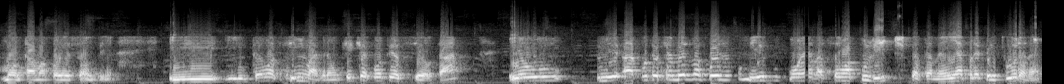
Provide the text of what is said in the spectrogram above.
montar uma coleçãozinha. E, e então, assim, Magrão, o que, que aconteceu, tá? Eu aconteceu a mesma coisa comigo com relação à política também e à prefeitura, né?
